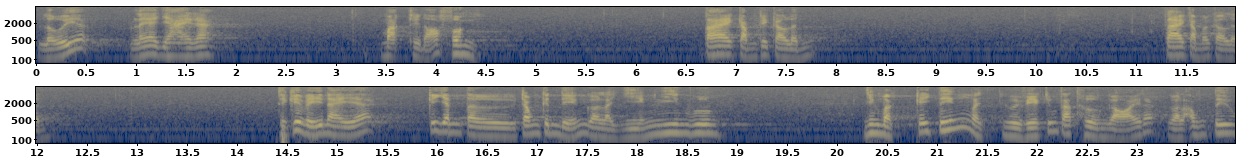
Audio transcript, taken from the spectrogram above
Lưỡi á, le dài ra. Mặt thì đỏ phừng, tay cầm cái cờ lệnh. Tay cầm cái cờ lệnh. Thì cái vị này á cái danh từ trong kinh điển gọi là diện nhiên vương. Nhưng mà cái tiếng mà người việt chúng ta thường gọi đó gọi là ông tiêu.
